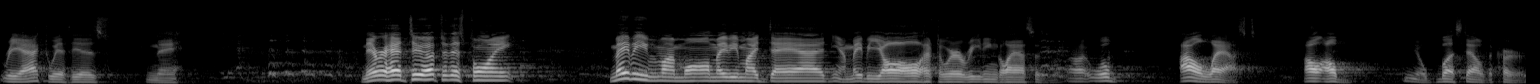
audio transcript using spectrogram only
react with is, nah. Never had to up to this point. Maybe my mom, maybe my dad, you know, maybe y'all have to wear reading glasses. Uh, we'll I'll last. I'll, I'll, you know, bust out of the curve.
